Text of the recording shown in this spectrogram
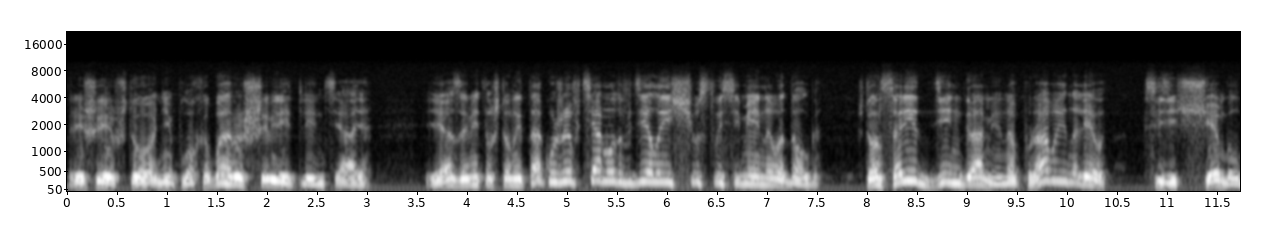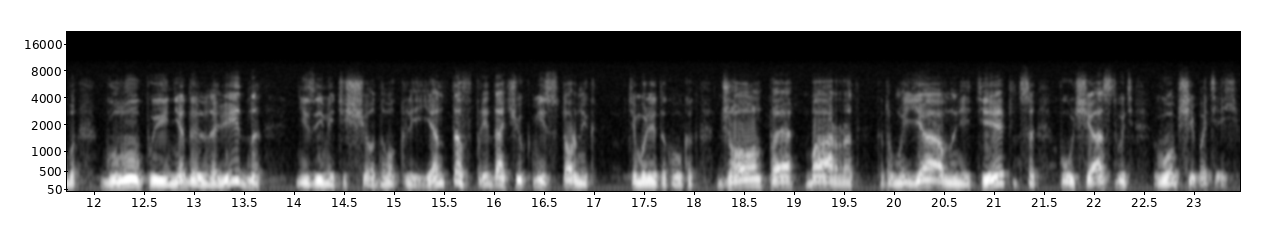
решив, что неплохо бы расшевелить лентяя. Я заметил, что он и так уже втянут в дело из чувства семейного долга, что он сорит деньгами направо и налево, в связи с чем было бы глупо и недальновидно не заиметь еще одного клиента в придачу к мисс Тормик, тем более такого, как Джон П. Барретт, которому явно не терпится поучаствовать в общей потехе.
